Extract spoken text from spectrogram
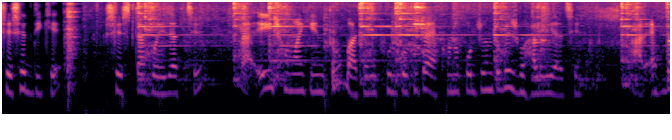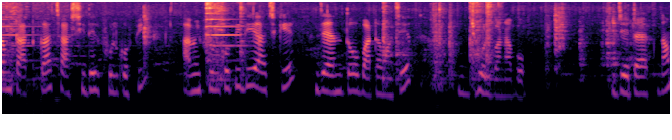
শেষের দিকে, শেষটা হয়ে যাচ্ছে, তা এই সময় কিন্তু বাজারে ফুলকপিটা এখনও পর্যন্ত বেশ ভালোই আছে। আর একদম টাটকা চাষিদের ফুলকপি। আমি ফুলকপি দিয়ে আজকে জ্যান্ত বাটা মাছের ঝোল বানাবো, যেটা একদম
